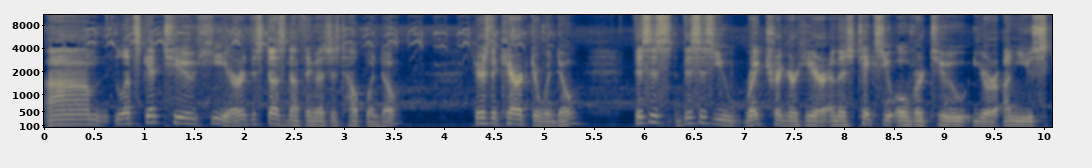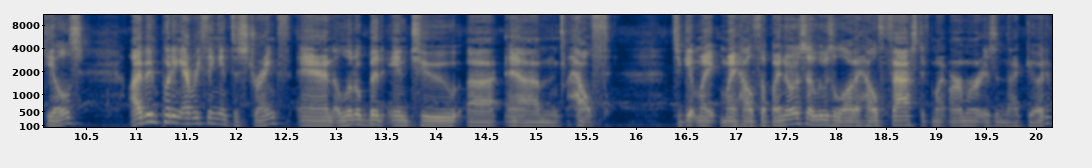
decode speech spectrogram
Um, let's get to here. This does nothing. That's just help window. Here's the character window. This is this is you right trigger here, and this takes you over to your unused skills. I've been putting everything into strength and a little bit into uh, um, health to get my, my health up. I notice I lose a lot of health fast if my armor isn't that good.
